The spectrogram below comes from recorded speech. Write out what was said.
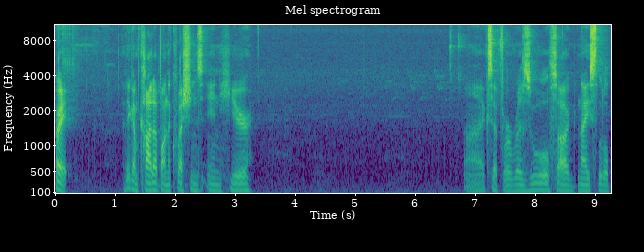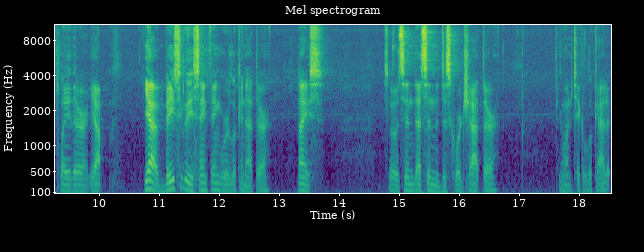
All right, I think I'm caught up on the questions in here. Uh, except for Razul, saw a nice little play there. Yeah, yeah, basically the same thing we're looking at there. Nice. So it's in that's in the Discord chat there. If you want to take a look at it.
